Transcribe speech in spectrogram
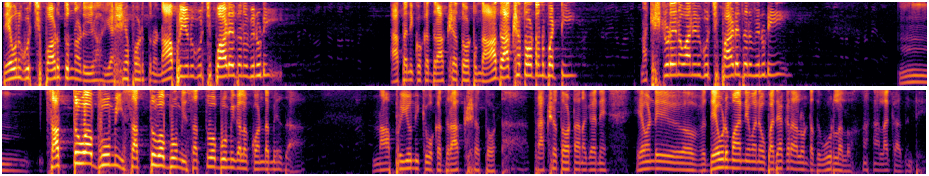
దేవుని గురించి పాడుతున్నాడు. యషయా పాడుతున్నాడు. నా ప్రియుని గురించి పాడేదను వినుడి. అతనికి ఒక ద్రాక్ష తోట ఉంది. ఆ ద్రాక్ష తోటను బట్టి నాకు ఇష్టడైన వానిని గురించి పాడేదను వినుడి. సత్వ సత్తువ భూమి సత్తువ భూమి సత్వ భూమి గల కొండ మీద నా ప్రియునికి ఒక ద్రాక్ష తోట. ద్రాక్ష తోట అనగానే ఏమండి దేవుడు మాన్యం అనే ఒక పది ఎకరాలు ఉంటుంది ఊర్లలో. అలా కాదండి.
